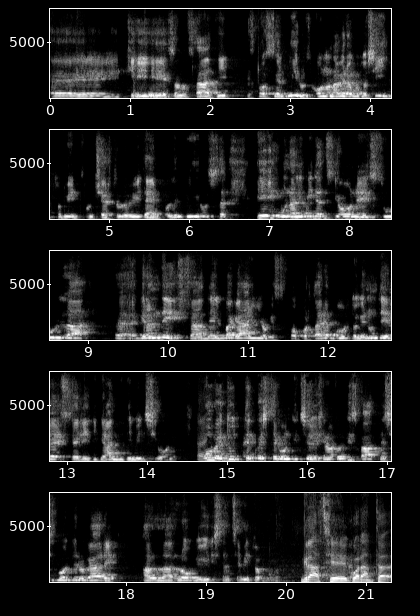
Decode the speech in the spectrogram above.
eh, che sono stati esposti al virus o non aver avuto sintomi entro un certo periodo di tempo del virus e una limitazione sulla eh, grandezza del bagaglio che si può portare a bordo che non deve essere di grandi dimensioni. Ecco. Ove tutte queste condizioni siano soddisfatte si può derogare all'obbligo di distanziamento a bordo. Grazie, 40.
